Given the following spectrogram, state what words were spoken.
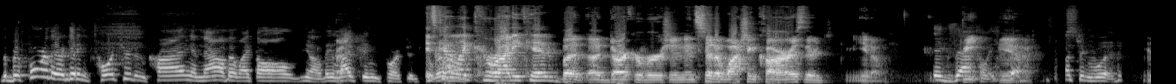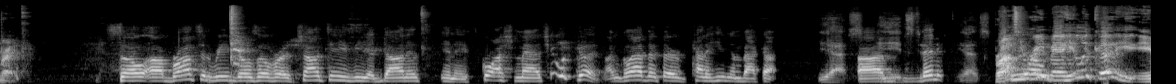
The, before they were getting tortured and crying, and now they're like all you know they right. like being tortured. So it's kind of like Karate Kid, but a darker version. Instead of washing cars, they're you know exactly beat, yeah punching wood. Right. So uh, Bronson Reed goes over Ashante the Adonis in a squash match. He looked good. I'm glad that they're kind of heating him back up. Yes, um, then yes. Bronson you Reed, man, he looked good. He, he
